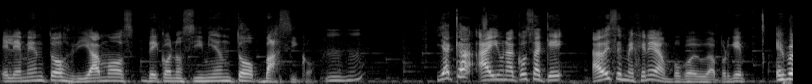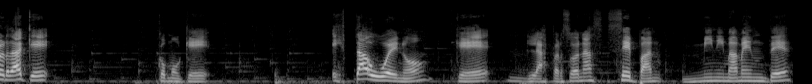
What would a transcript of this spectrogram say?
elementos, digamos, de conocimiento básico. Y acá hay una cosa que a veces me genera un poco de duda, porque es verdad que como que está bueno que Mm. las personas sepan mínimamente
